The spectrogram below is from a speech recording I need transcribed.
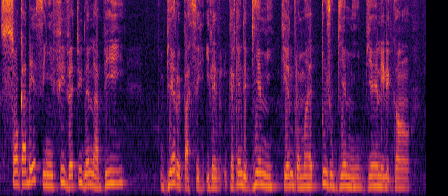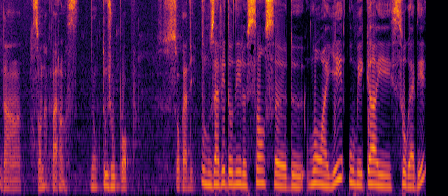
Sogade signifie vêtu d'un habit bien repassé. Il est quelqu'un de bien mis, qui aime vraiment être toujours bien mis, bien élégant dans son apparence. Donc toujours propre. Vous nous avez donné le sens euh, de Mouaye, Omega et Sogade.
